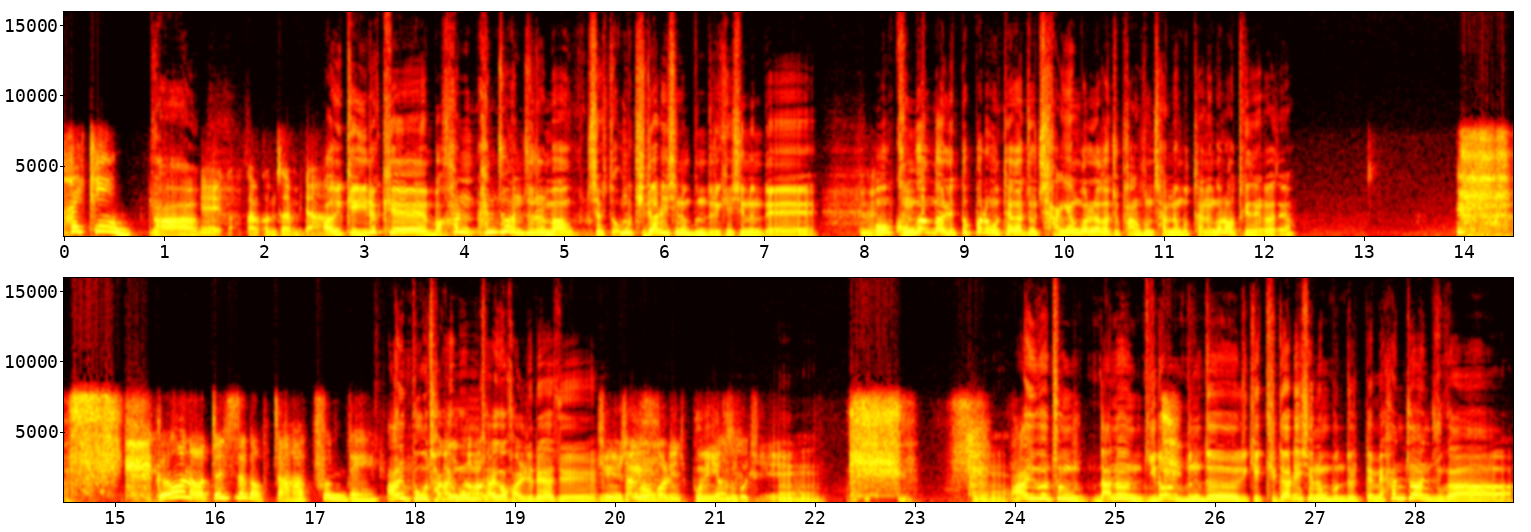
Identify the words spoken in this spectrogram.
화이팅! 아, 네, 가- 감사합니다. 아 이렇게 이렇게 막 한 한 주 한 주를 막 진짜 너무 기다리시는 분들이 계시는 데 음. 어 건강 관리 똑바로 못 해가지고 장염 걸려가지고 방송 참여 못하는 건 어떻게 생각하세요? 그건 어쩔 수가 없죠. 아픈데. 아니 보고 자기 아니, 그, 몸은 아- 자기가 관리를 해야지. 지금 자기 몸 관리는 본인이 하는 거지. 음. 음. 아 이거 좀 나는 이런 분들 이렇게 기다리시는 분들 때문에 한 주 한 주가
